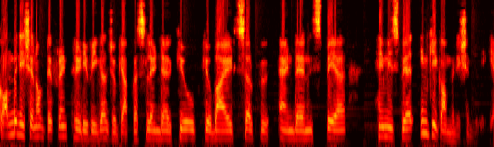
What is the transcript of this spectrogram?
combination of different three D figure जो कि आपका cylinder cube cuboid surf and then sphere hemisphere इनकी कॉम्बिनेशन मिलेगी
